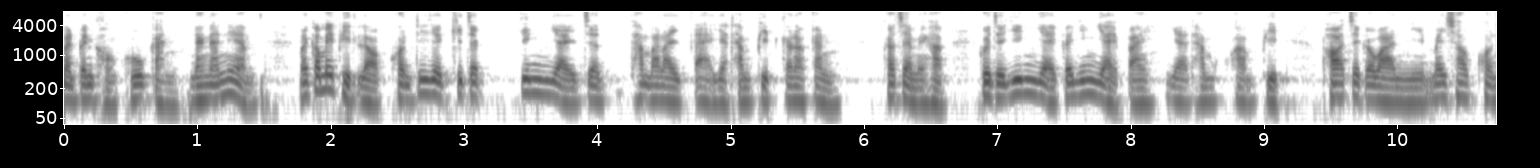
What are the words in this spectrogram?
มันเป็นของคู่กัน ดังนั้นเนี่ยมันก็ไม่ผิดหรอกคนที่จะคิดจะยิ่งใหญ่จะทำอะไรแต่อย่าทำผิดก็แล้วกัน เข้าใจไหมครับคุณจะยิ่งใหญ่ก็ยิ่งใหญ่ไป อย่าทำความผิด เพราะจักรวาลนี้ไม่ชอบคน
